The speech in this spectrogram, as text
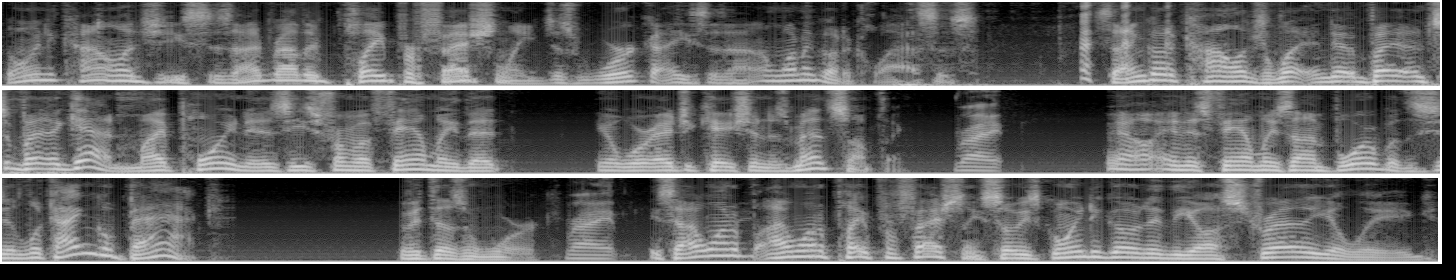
going to college, he says, I'd rather play professionally, just work. He says, I don't want to go to classes. so I can go to college. But, but again, my point is he's from a family that, you know, where education has meant something. Right. Well, and his family's on board with it. He said, "Look, I can go back if it doesn't work." Right. He said, "I want to. I want to play professionally." So he's going to go to the Australia League,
